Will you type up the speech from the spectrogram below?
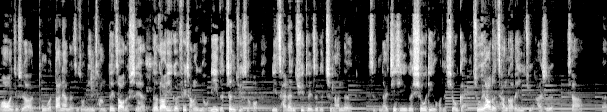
往往就是要通过大量的这种临床对照的实验，得到一个非常有力的证据之后，你才能去对这个指南的来进行一个修订或者修改。主要的参考的依据还是像。呃，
